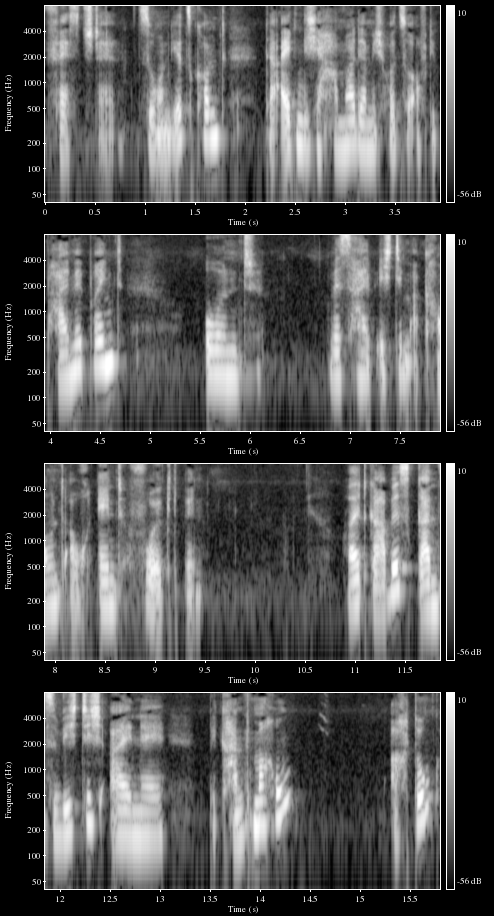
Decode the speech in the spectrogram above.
feststellen. So, und jetzt kommt der eigentliche Hammer, der mich heute so auf die Palme bringt und weshalb ich dem Account auch entfolgt bin. Heute gab es ganz wichtig eine Bekanntmachung. Achtung,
